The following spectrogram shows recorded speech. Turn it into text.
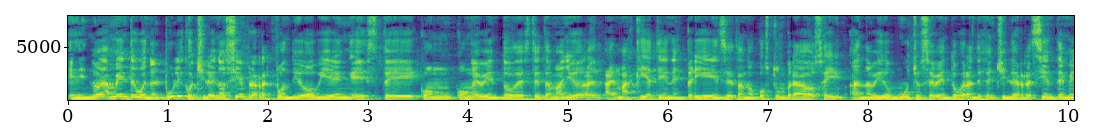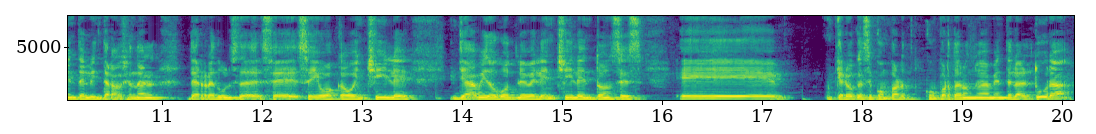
eh, nuevamente, bueno, el público chileno siempre ha respondido bien este, con, eventos de este tamaño. Además que ya tienen experiencia, están acostumbrados. Hay, han habido muchos eventos grandes en Chile. Recientemente el internacional de Red Bull se, llevó a cabo en Chile. Ya ha habido God Level en Chile. Entonces, eh, creo que se comportaron nuevamente a la altura.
